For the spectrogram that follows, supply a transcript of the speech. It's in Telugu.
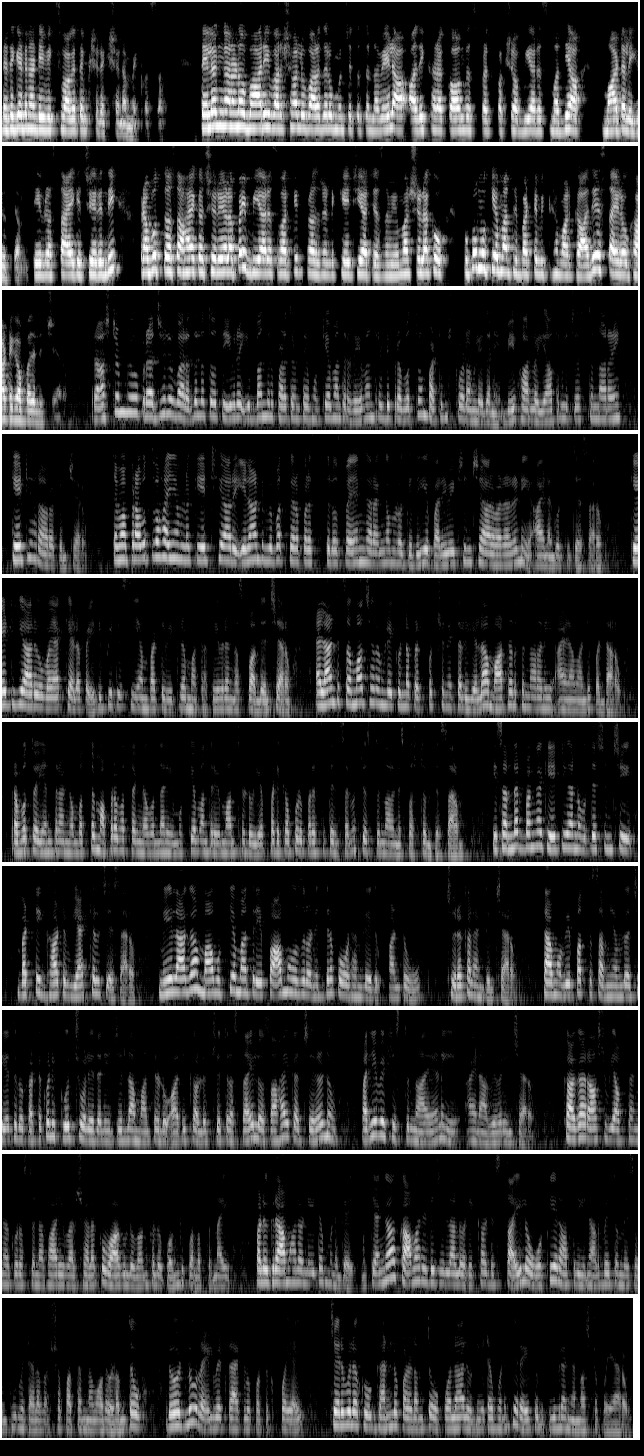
ప్రతిఘటన టీవీకి స్వాగతం క్షణక్షణం మీకోసం. తెలంగాణలో భారీ వర్షాలు వరదలు ముంచెత్తుతున్న వేళ అధికార కాంగ్రెస్ ప్రతిపక్ష బీఆర్ఎస్ మధ్య మాటల యుద్ధం తీవ్ర స్థాయికి చేరింది. ప్రభుత్వ సహాయక చర్యలపై బీఆర్ఎస్ వర్కింగ్ ప్రెసిడెంట్ కేటీఆర్ చేసిన విమర్శలకు ఉప ముఖ్యమంత్రి బట్టి విక్రమార్క అదే స్థాయిలో ఘాటుగా బదిలిచ్చారు రాష్ట్రంలో ప్రజలు వరదలతో తీవ్ర ఇబ్బందులు పడుతుంటే ముఖ్యమంత్రి రేవంత్ రెడ్డి ప్రభుత్వం పట్టించుకోవడం లేదని బీహార్లో యాత్రలు చేస్తున్నారని కేటీఆర్ ఆరోపించారు. తమ ప్రభుత్వ హయాంలో కేటీఆర్ ఇలాంటి విపత్కర పరిస్థితుల్లో స్వయంగా రంగంలోకి దిగి పర్యవేక్షించారని ఆయన గుర్తు చేశారు. కేటీఆర్ వ్యాఖ్యలపై డిప్యూటీ సీఎం బట్టి విక్రమార్క తీవ్రంగా స్పందించారు. ఎలాంటి సమాచారం లేకుండా ప్రతిపక్ష నేతలు ఎలా మాట్లాడుతున్నారని ఆయన మండిపడ్డారు. ప్రభుత్వ యంత్రాంగం మొత్తం అప్రమత్తంగా ఉందని ముఖ్యమంత్రి మంత్రులు ఎప్పటికప్పుడు పరిస్థితిని సమీక్షిస్తున్నారని స్పష్టం చేశారు. ఈ సందర్భంగా కేటీఆర్ ప్రజలను ఉద్దేశించి బట్టి ఘాటు వ్యాఖ్యలు చేశారు. మీలాగా మా ముఖ్యమంత్రి ఫామ్ హౌస్లో నిద్రపోవడం లేదు అంటూ చురకలంటించారు. తాము విపత్తు సమయంలో చేతులు కట్టుకుని కూర్చోలేదని జిల్లా మంత్రులు అధికారులు క్షేత్రస్థాయిలో సహాయక చర్యలను పర్యవేక్షిస్తున్నాయని ఆయన వివరించారు. కాగా రాష్ట్ర వ్యాప్తంగా కురుస్తున్న భారీ వర్షాలకు వాగులు వంకలు పొంగి పొలుతున్నాయి పలు గ్రామాలు నీట మునిగాయి. ముఖ్యంగా కామారెడ్డి జిల్లాలో రికార్డు స్థాయిలో ఒకే రాత్రి నలభై తొమ్మిది సెంటీమీటర్ల వర్షపాతం నమోదవడంతో రోడ్లు రైల్వే ట్రాక్లు కొట్టుకుపోయాయి. చెరువులకు గన్లు పడడంతో పొలాలు నీట మునిగి రైతులు తీవ్రంగా నష్టపోయారు.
